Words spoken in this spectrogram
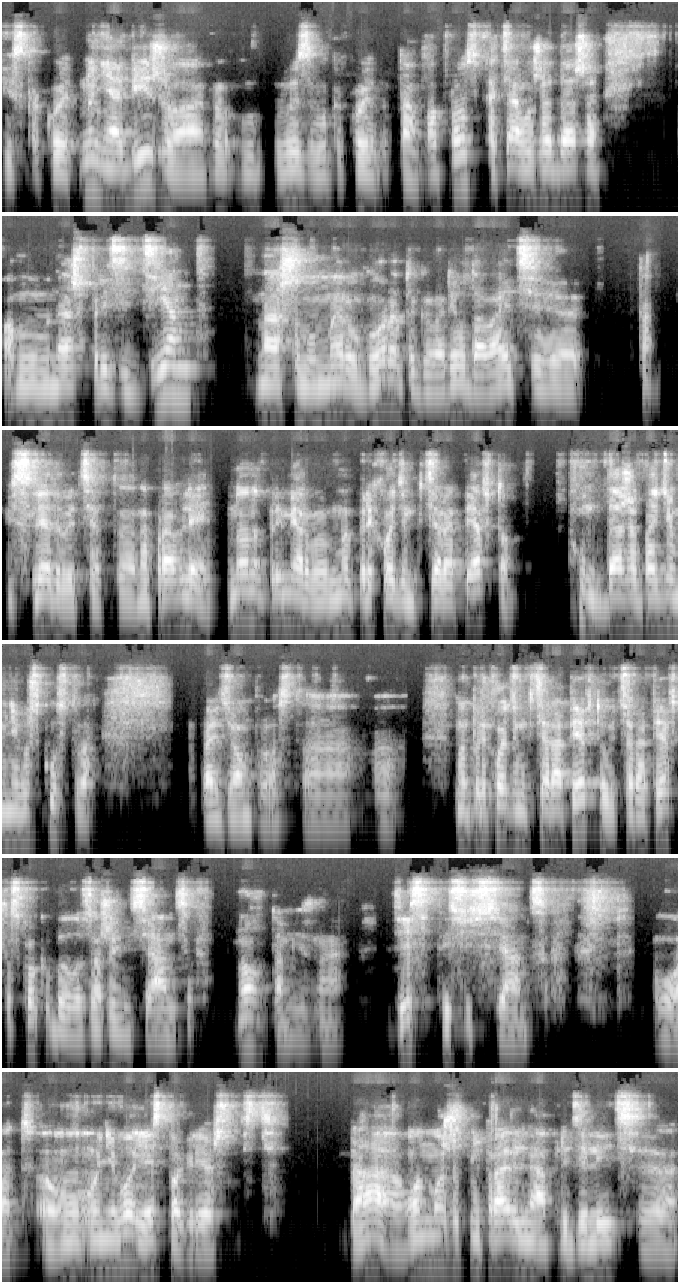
из какой ну не обижу, а вызову какой-то там вопрос, хотя уже даже, по-моему, наш президент нашему мэру города говорил, давайте там, исследовать это направление. Ну, например, мы приходим к терапевту, даже пойдем не в искусство, пойдем просто. А, мы приходим к терапевту, у терапевта сколько было за жизнь сеансов? Ну, там, не знаю, 10 тысяч сеансов. Вот. У, у него есть погрешность. Да, он может неправильно определить э,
